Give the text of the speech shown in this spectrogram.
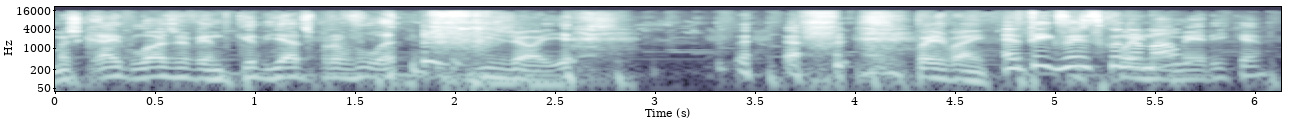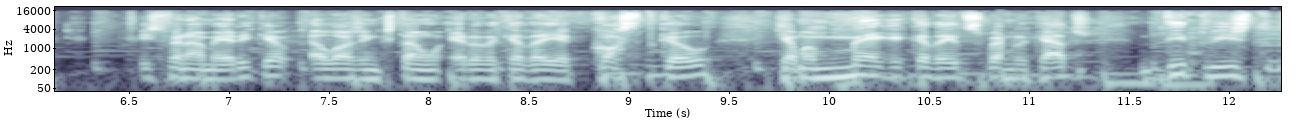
mas que raio de loja vende cadeados para volantes e joias? pois bem, Artigos em isto segunda foi na mão? América. Isto foi na América. A loja em questão era da cadeia Costco, que é uma mega cadeia de supermercados. Dito isto,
